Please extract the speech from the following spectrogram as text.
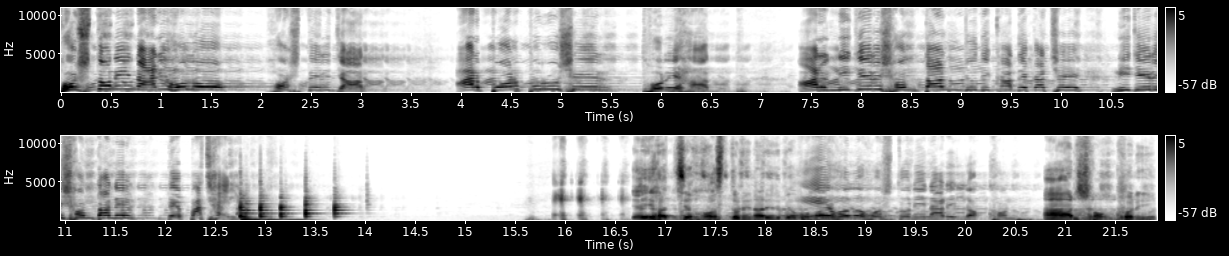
হস্তনি নারী হলো হস্তের জাত আর পরপুরুষের ধরে হাত। আর নিজের সন্তান যদি কাঁধে কাছে নিজের সন্তানের পাছায় লাগ এই হচ্ছে হস্তনী নারীর এ ব্যবহার হলো হস্তনি নারীর লক্ষণ। আর শঙ্খনী?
